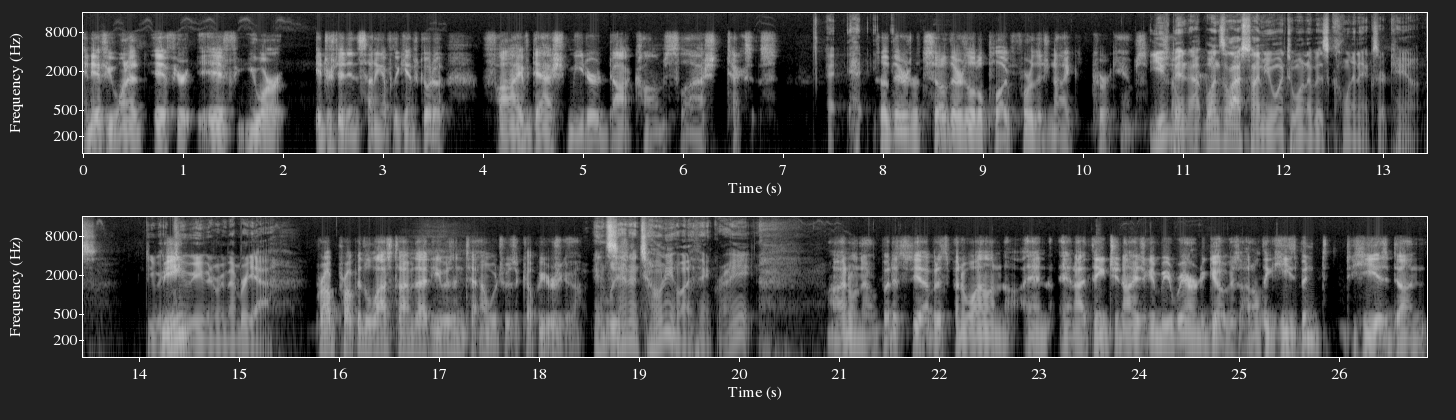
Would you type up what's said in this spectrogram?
and if you want to if you're if you are interested in signing up for the camps go to 5-meter.com slash texas so there's so there's a little plug for the Genai Kerr camps. You've so. been. Uh, when's the last time you went to one of his clinics or camps? Do you, do you even remember? Yeah. Probably the last time that he was in town, which was a couple years ago. In San Antonio, I think, right? I don't know, but it's yeah, but it's been a while, and and and I think Genai is going to be raring to go because I don't think he's been he has done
